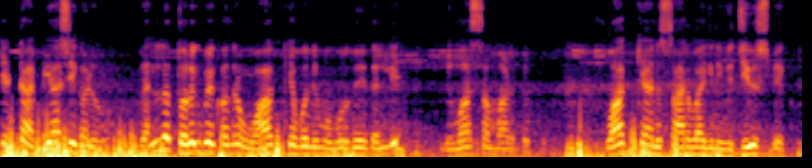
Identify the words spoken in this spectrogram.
ಕೆಟ್ಟ ಅಭ್ಯಾಸಿಗಳು ಇವೆಲ್ಲ ತೊಲಗಬೇಕು ಅಂದರೆ ವಾಕ್ಯವು ನಿಮ್ಮ ಹೃದಯದಲ್ಲಿ ನಿವಾಸ ಮಾಡಬೇಕು. ವಾಕ್ಯಾನುಸಾರವಾಗಿ ನೀವು ಜೀವಿಸಬೇಕು.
